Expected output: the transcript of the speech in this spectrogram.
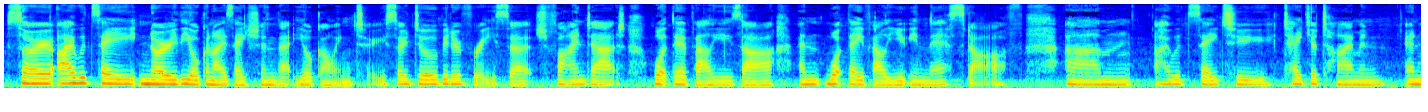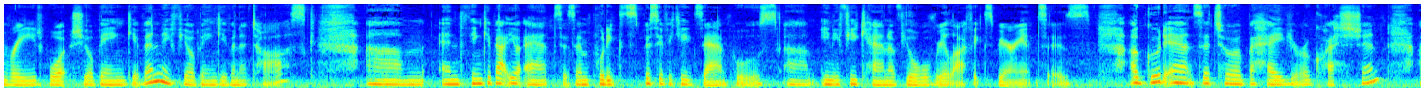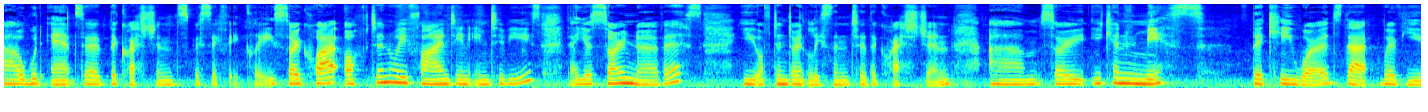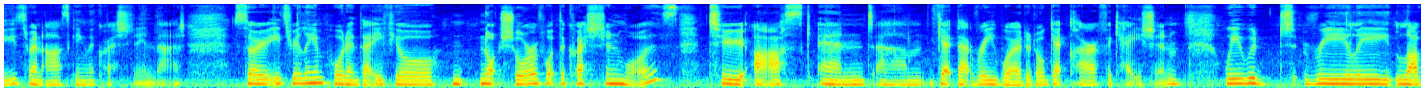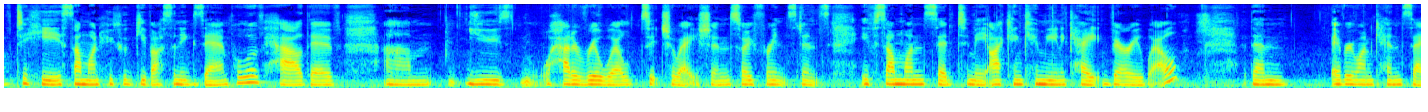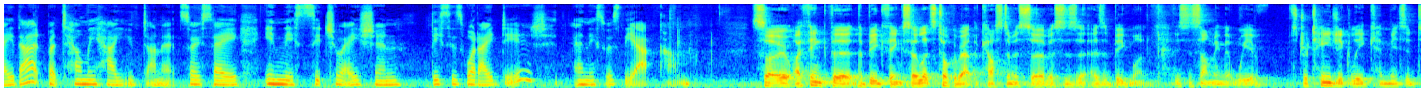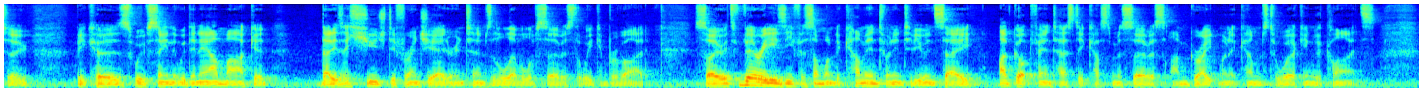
So I would say know the organisation that you're going to. So do a bit of research, find out what their values are and what they value in their staff. Um, I would say to take your time and, and read what you're being given if you're being given a task um, and think about your answers and put specific examples um, in if you can of your real life experiences. A good answer to a behavioural question uh, would answer the question specifically. So quite often we find in interviews that you're so nervous you often don't listen to the question. Um, so you can miss the key words that we've used when asking the question in that. So it's really important that if you're not sure of what the question was, to ask and um, get that reworded or get clarification. We would really love to hear someone who could give us an example of how they've um, used or had a real world situation. So, for instance, if someone said to me, I can communicate very well, then everyone can say that, but tell me how you've done it. So, say in this situation, this is what I did, and this was the outcome. So, I think the, the big thing, so let's talk about the customer service as a, as a big one. This is something that we have strategically committed to because we've seen that within our market, that is a huge differentiator in terms of the level of service that we can provide. So it's very easy for someone to come into an interview and say, I've got fantastic customer service, I'm great when it comes to working with clients.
